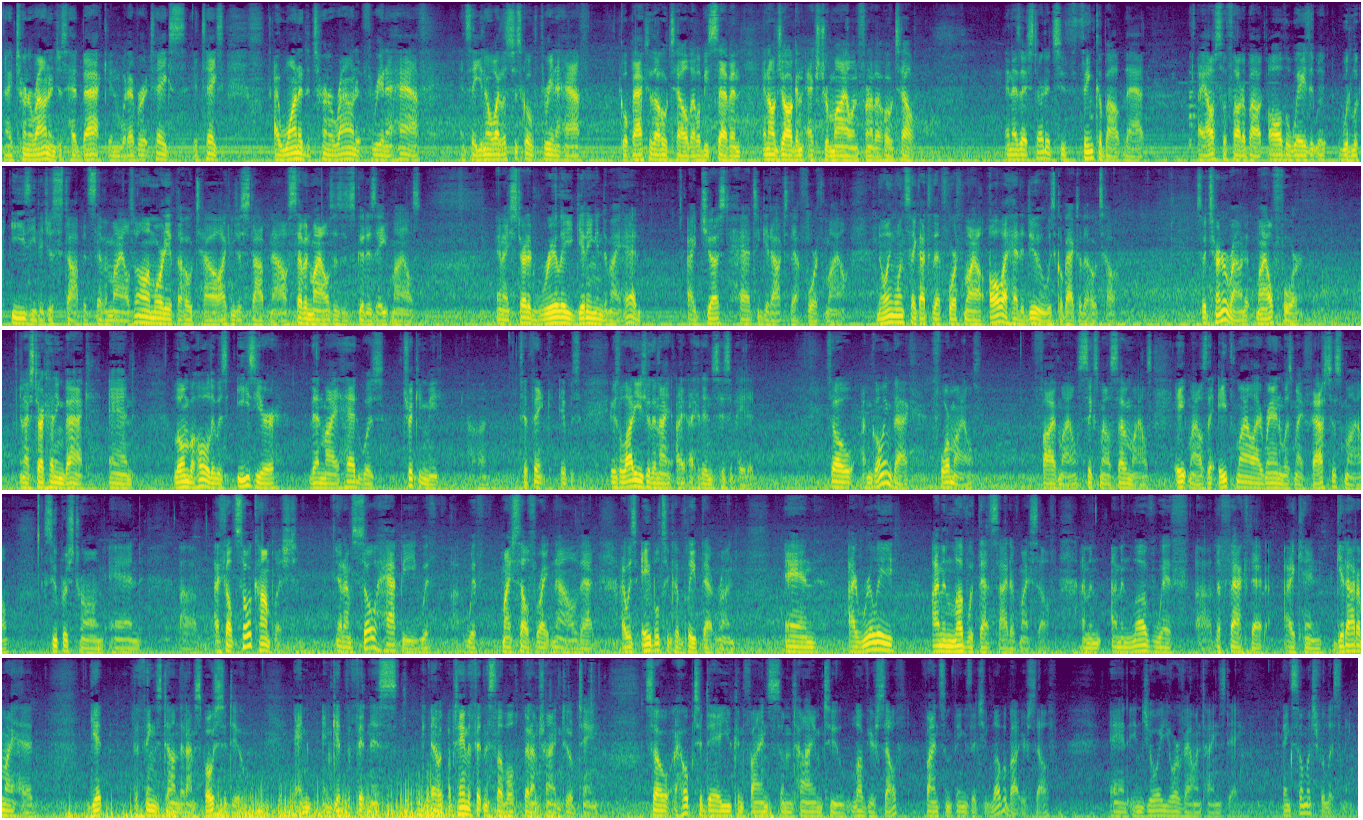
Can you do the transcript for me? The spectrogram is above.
I turn around and just head back, and whatever it takes, it takes. I wanted to turn around at three and a half and say, you know what, let's just go three and a half, go back to the hotel, that'll be seven, and I'll jog an extra mile in front of the hotel. And as I started to think about that, I also thought about all the ways it would look easy to just stop at seven miles. Oh, I'm already at the hotel, I can just stop now. Seven miles is as good as eight miles. And I started really getting into my head. I just had to get out to that fourth mile. Knowing once I got to that fourth mile, all I had to do was go back to the hotel. So I turn around at mile four and I start heading back. And lo and behold, it was easier than my head was tricking me uh, to think. It was it was a lot easier than I, I, I had anticipated. So I'm going back four miles, five miles, six miles, seven miles, eight miles. The eighth mile I ran was my fastest mile, super strong, and uh, I felt so accomplished. And I'm so happy with uh, with myself right now that I was able to complete that run. And I really I'm in love with that side of myself. I'm in, I'm in love with uh, the fact that I can get out of my head, get the things done that I'm supposed to do, and, and get the fitness, uh, obtain the fitness level that I'm trying to obtain. So I hope today you can find some time to love yourself, find some things that you love about yourself, and enjoy your Valentine's Day. Thanks so much for listening.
